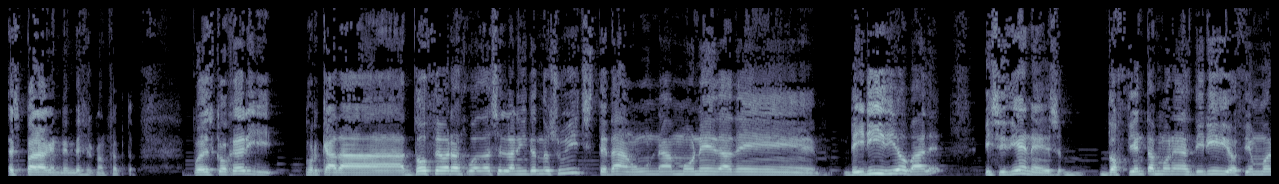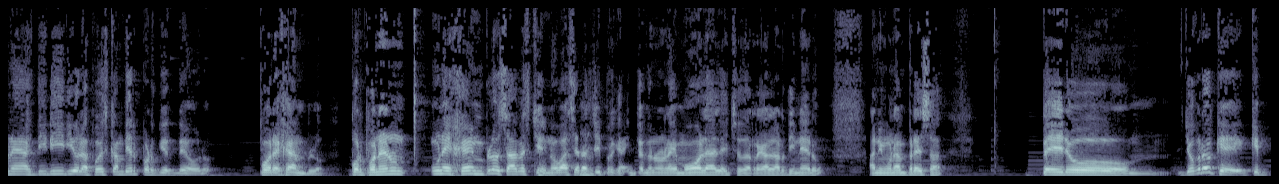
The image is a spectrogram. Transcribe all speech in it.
es para que entendáis el concepto. Puedes coger y por cada 12 horas jugadas en la Nintendo Switch te dan una moneda de, de iridio, ¿vale? Y si tienes 200 monedas de iridio, 100 monedas de iridio, las puedes cambiar por 10 de oro. Por ejemplo. Por poner un, un ejemplo, sabes que Sí. no va a ser así porque a Nintendo no le mola el hecho de regalar dinero a ninguna empresa. Pero yo creo que, que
